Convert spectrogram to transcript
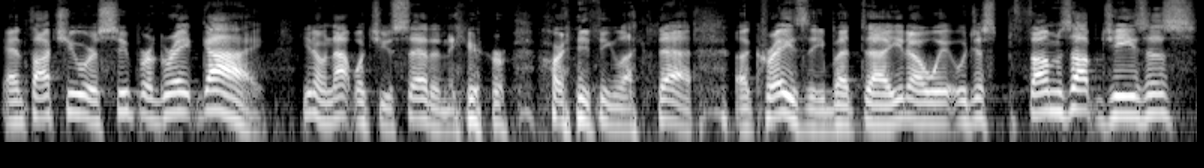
and thought you were a super great guy you know, not what you said in here or anything like that, uh, crazy, but, uh, you know, we, we, just thumbs up, Jesus.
